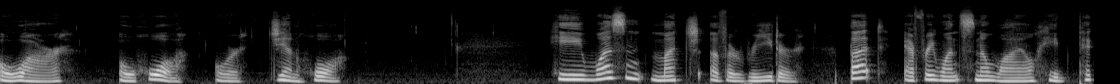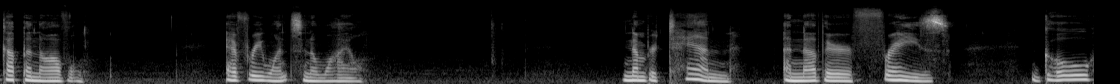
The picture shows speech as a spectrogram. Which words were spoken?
or, Ohuo, or Jianhuo. He wasn't much of a reader, but every once in a while he'd pick up a novel. Every once in a while. Number 10, another phrase go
